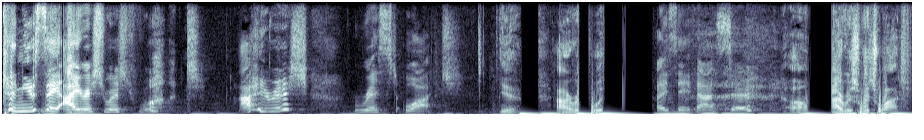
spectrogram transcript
Can you say Irish wrist watch? Irish wrist watch. Yeah, Irish with I say it faster. um Irish wrist watch.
